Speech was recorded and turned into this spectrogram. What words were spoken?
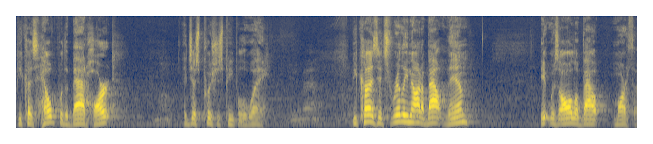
Because help with a bad heart, it just pushes people away. Because it's really not about them, it was all about Martha.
